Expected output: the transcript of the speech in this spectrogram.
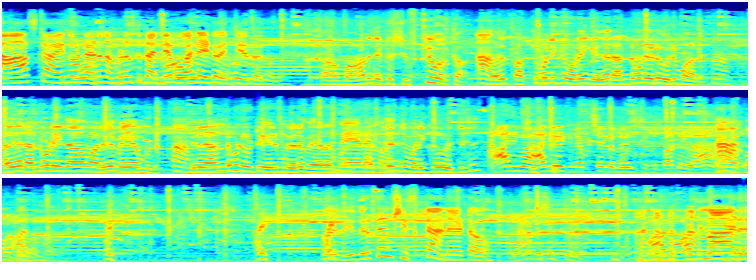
ലാസ്റ്റ് ആയതുകൊണ്ടാണ് നമ്മൾക്ക് തന്നെ പോകാനായിട്ട് പറ്റിയത് ആ മാടിനൊക്കെ ഷിഫ്റ്റ് വർക്കാ അതായത് പത്ത് മണിക്ക് തുടങ്ങി കഴിഞ്ഞാൽ രണ്ടു മണി വരെ ഒരു മാട്. അതായത് രണ്ടു മണി കഴിഞ്ഞാൽ ആ മാടിനെ മേയാൻ വിടും. പിന്നെ രണ്ടു മണി തൊട്ട് ഏഴ് മണി വരെ വേറെ അഞ്ചഞ്ച് മണിക്കൂർ വെച്ചിട്ട് ഇവർക്കും ഷിഫ്റ്റ് ആണ് കേട്ടോ. മാട്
